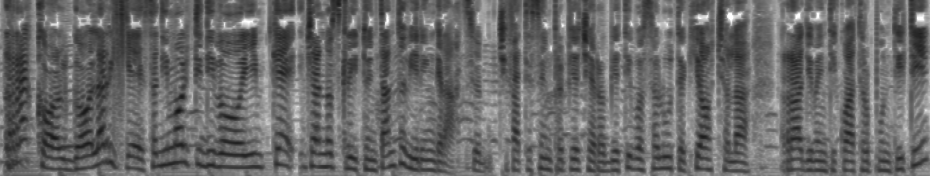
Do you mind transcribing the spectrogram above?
Raccolgo la richiesta di molti di voi che ci hanno scritto, intanto vi ringrazio, ci fate sempre piacere, obiettivo salute chiocciola radio24.it.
